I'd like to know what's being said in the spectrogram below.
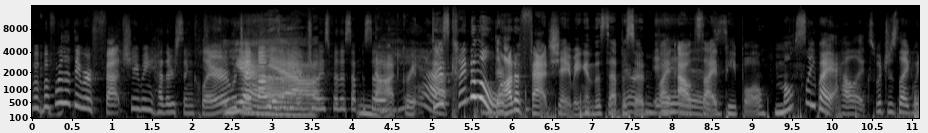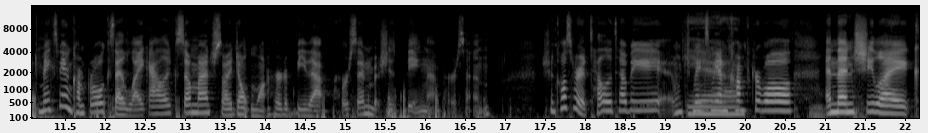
that, but before that, they were fat shaming Heather Sinclair, which Yeah. I thought was a Yeah. weird choice for this episode. not great. Yeah. There's kind of a There- lot of fat shaming in this episode by is. outside people. Mostly by Alex, which is like which makes me uncomfortable because I like Alex so much, so I don't want her to be that person, but she's being that person. She calls her a Teletubby, which makes me uncomfortable. And then she like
